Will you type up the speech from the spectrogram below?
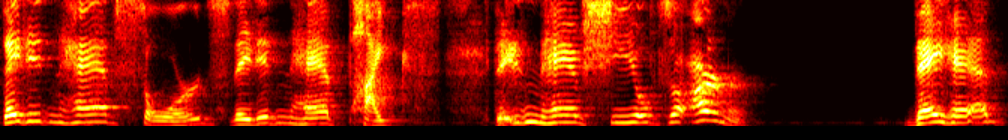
they didn't have swords, they didn't have pikes, they didn't have shields or armor. They had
